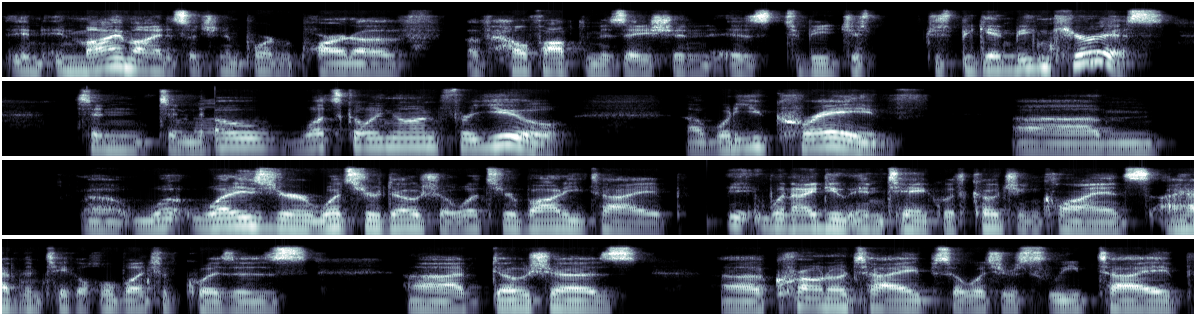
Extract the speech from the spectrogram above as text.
in, in my mind, it's such an important part of of health optimization is to be just just begin being curious to to know what's going on for you. Uh, what do you crave? Um, uh, what what is your what's your dosha? What's your body type? When I do intake with coaching clients, I have them take a whole bunch of quizzes, uh, doshas, uh, chronotype. So, what's your sleep type?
